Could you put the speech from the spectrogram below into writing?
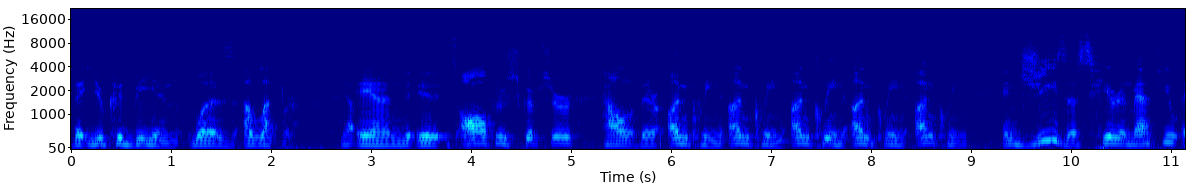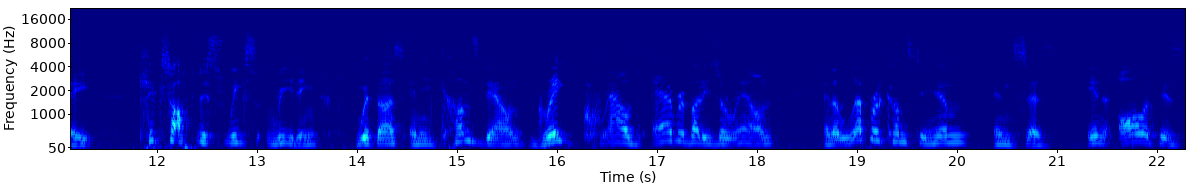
that you could be in was a leper. Yep. And it's all through scripture how they're unclean, unclean, unclean, unclean, unclean. And Jesus, here in Matthew 8, kicks off this week's reading with us and he comes down, great crowds, everybody's around, and a leper comes to him and says, in all of his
